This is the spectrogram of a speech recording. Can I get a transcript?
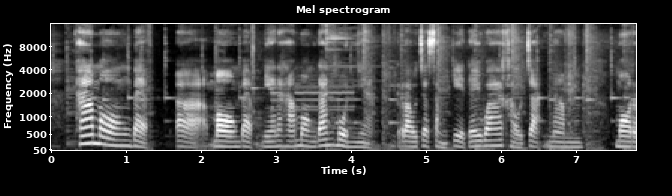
ๆ ถ้ามองแบบอมองแบบนี้นะคะ มองด้านบนเนี่ยเราจะสังเกตได้ว่าเขาจะนำ มร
